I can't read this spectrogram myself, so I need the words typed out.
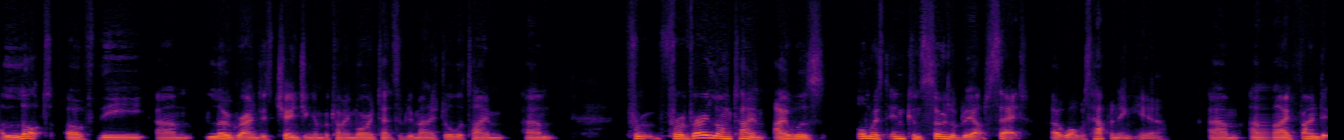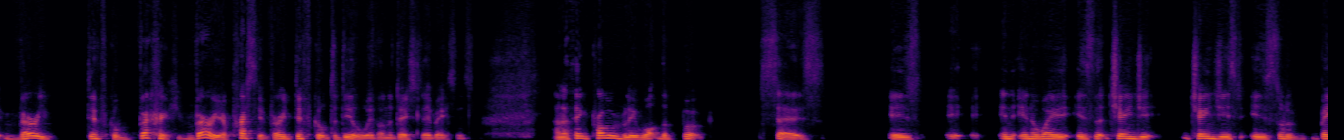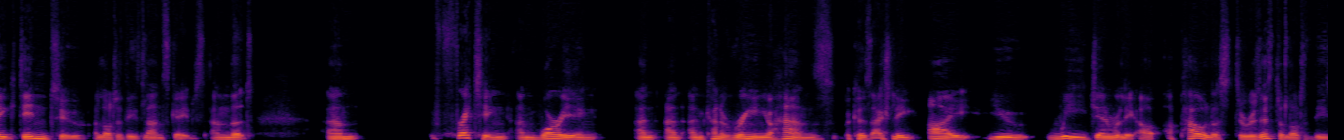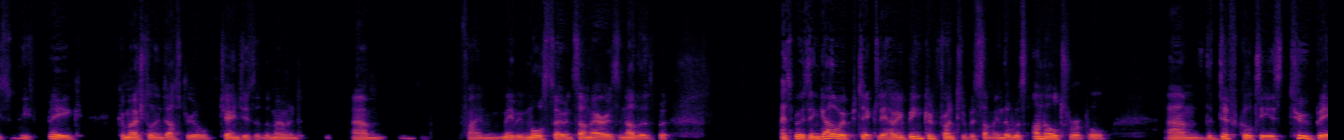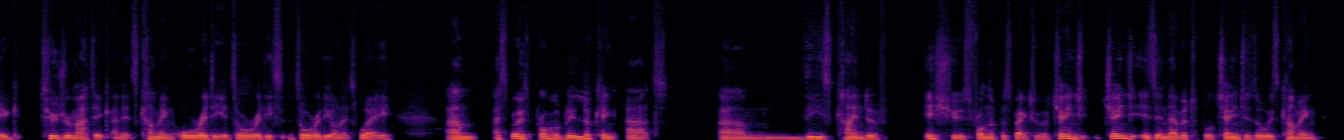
A lot of the um, low ground is changing and becoming more intensively managed all the time. For for a very long time, I was almost inconsolably upset at what was happening here, um, and I found it very difficult, very, very oppressive, very difficult to deal with on a day to day basis. And I think probably what the book says is, in in a way, is that change change is, is sort of baked into a lot of these landscapes, and that um, fretting and worrying and, and and kind of wringing your hands because actually I, you, we generally are, are powerless to resist a lot of these these big commercial industrial changes at the moment um, fine, maybe more so in some areas than others. But I suppose in Galloway, particularly, having been confronted with something that was unalterable, um, the difficulty is too big, too dramatic, and it's coming already. It's already it's already on its way. Um, I suppose probably looking at um, these kind of issues from the perspective of change. Change is inevitable. Change is always coming,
